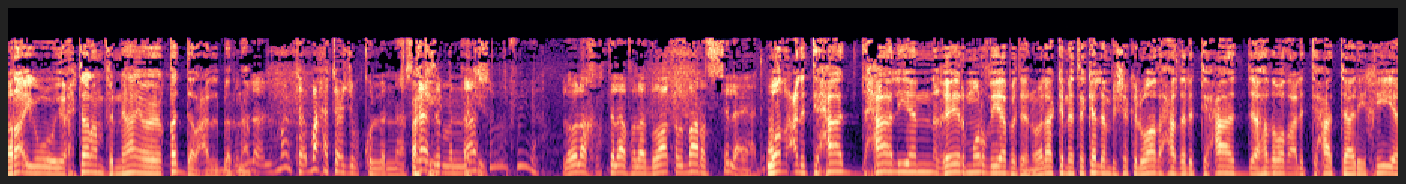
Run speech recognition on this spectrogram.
رأيه يحترم في النهاية ويقدر على البرنامج. لا ما انت ما حتعجب كل الناس. أكيد، لازم الناس أكيد. فيه لولا اختلاف الأذواق البارز السلع يعني. وضع الاتحاد حاليا غير مرضي ابدا ولكن نتكلم بشكل واضح. هذا الاتحاد هذا وضع الاتحاد تاريخيا.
